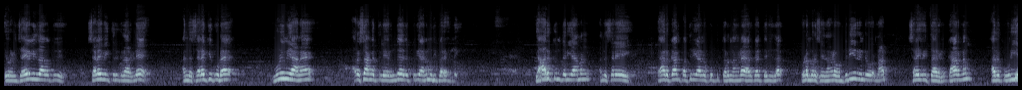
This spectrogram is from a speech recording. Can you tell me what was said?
இவர்கள் ஜெயலலிதாவுக்கு சிலை வைத்திருக்கிறார்களே. அந்த சிலைக்கு கூட முழுமையான அரசாங்கத்திலிருந்து அதுக்குரிய அனுமதி பெறவில்லை. யாருக்கும் தெரியாமல் அந்த சிலையை யாருக்காவது பத்திரிகையாளர் கூப்பிட்டு திறந்தாங்களா யாருக்காவது தெரியுதா? விளம்பரம் செய்தாங்களா? ஒரு திடீரென்று ஒரு நாள் சிலை வைத்தார்கள். காரணம் அதற்கு உரிய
